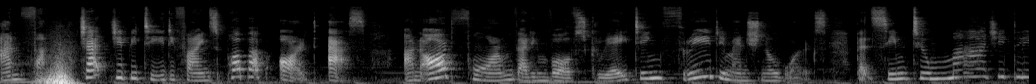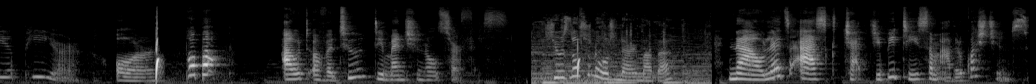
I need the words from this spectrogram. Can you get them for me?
and fun. ChatGPT defines pop up art as an art form that involves creating three dimensional works that seem to magically appear or pop up out of a two dimensional surface. She was not an ordinary mother. Now let's ask ChatGPT some other questions.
